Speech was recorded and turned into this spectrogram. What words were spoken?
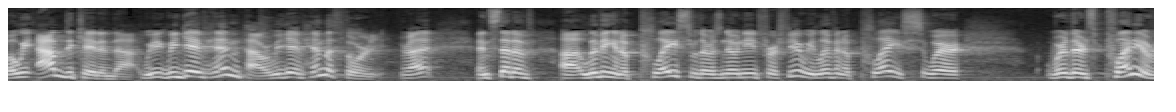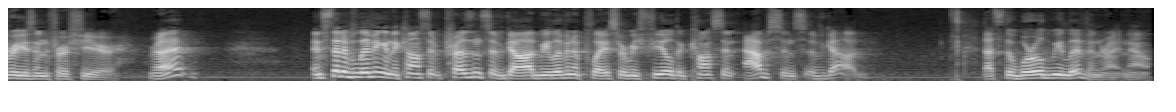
Well, we abdicated that. We, we gave him power, we gave him authority, right? Instead of uh, living in a place where there was no need for fear, we live in a place where, where there's plenty of reason for fear, right? Instead of living in the constant presence of God, we live in a place where we feel the constant absence of God. That's the world we live in right now.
